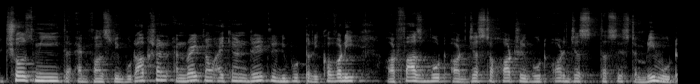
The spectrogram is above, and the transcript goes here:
it shows me the advanced reboot option and right now I can directly reboot the recovery or fast boot or just a hot reboot or just the system reboot.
